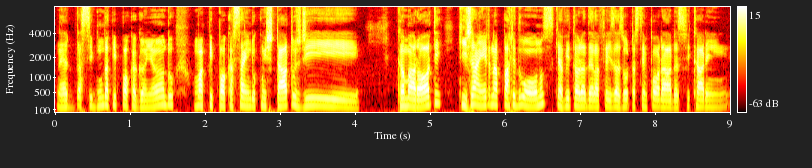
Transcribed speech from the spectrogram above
Né? A segunda pipoca ganhando, uma pipoca saindo com status de camarote, que já entra na parte do ônus, que a vitória dela fez as outras temporadas ficarem.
